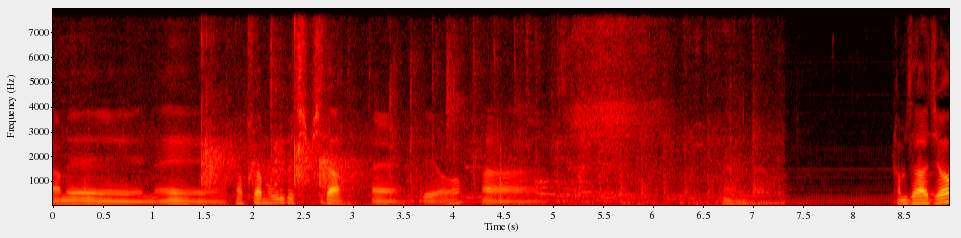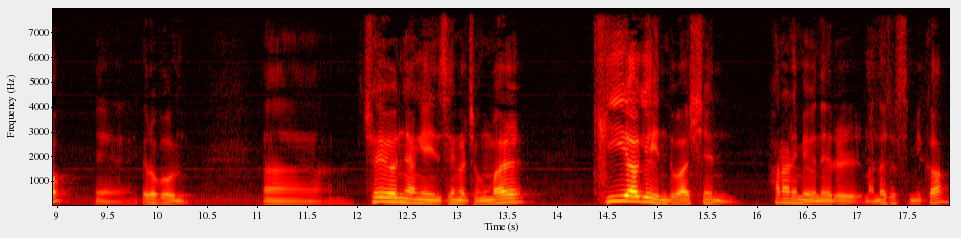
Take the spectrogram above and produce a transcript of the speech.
아멘. 네. 박수 한번 우리도 칩시다. 네, 그래요. 아, 아, 감사하죠? 네, 여러분, 아, 최연 양의 인생을 정말 기이하게 인도하신 하나님의 은혜를 만나셨습니까?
